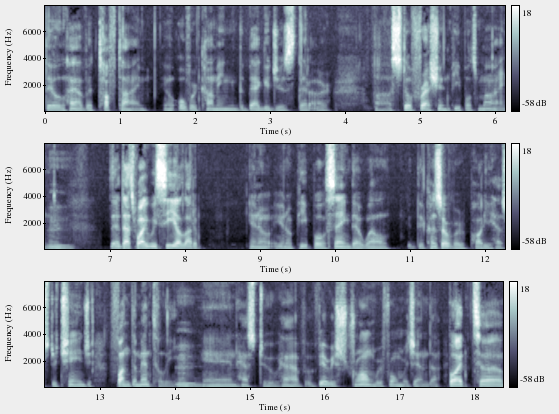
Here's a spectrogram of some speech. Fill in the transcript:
they'll have a tough time you know, overcoming the baggages that are uh, still fresh in people's mind. Mm. That's why we see a lot of, you know, you know, people saying that well, the Conservative Party has to change fundamentally mm. and has to have a very strong reform agenda. But uh,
